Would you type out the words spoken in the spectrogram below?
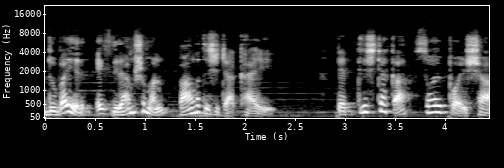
দুবাইয়ের এক দিরাম সমান বাংলাদেশি টাকায়। তেত্রিশ টাকা ছয় পয়সা।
